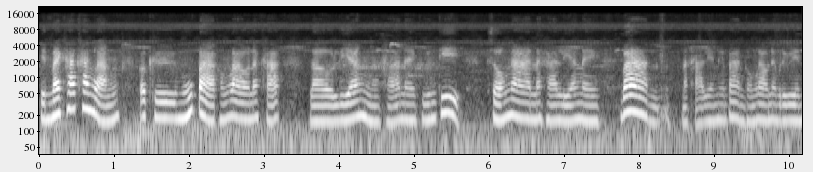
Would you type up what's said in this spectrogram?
เห็นไหมคะข้างหลังก็คือหมูป่าของเรานะคะ เราเลี้ยงนะคะในพื้นที่สองงานนะคะ เลี้ยงในบ้านนะคะ เลี้ยงในบ้านของเราในบริเวณ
